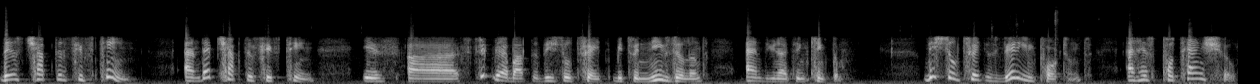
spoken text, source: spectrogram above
there's Chapter 15. And that Chapter 15 is uh, strictly about the digital trade between New Zealand and the United Kingdom. Digital trade is very important and has potential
